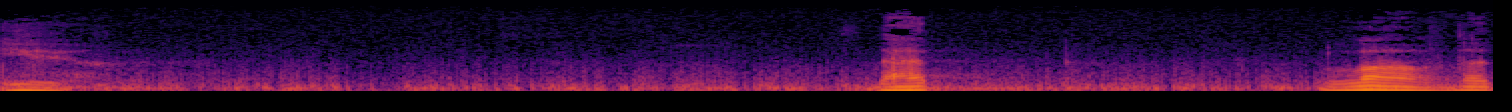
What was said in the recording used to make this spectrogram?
you. That love that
